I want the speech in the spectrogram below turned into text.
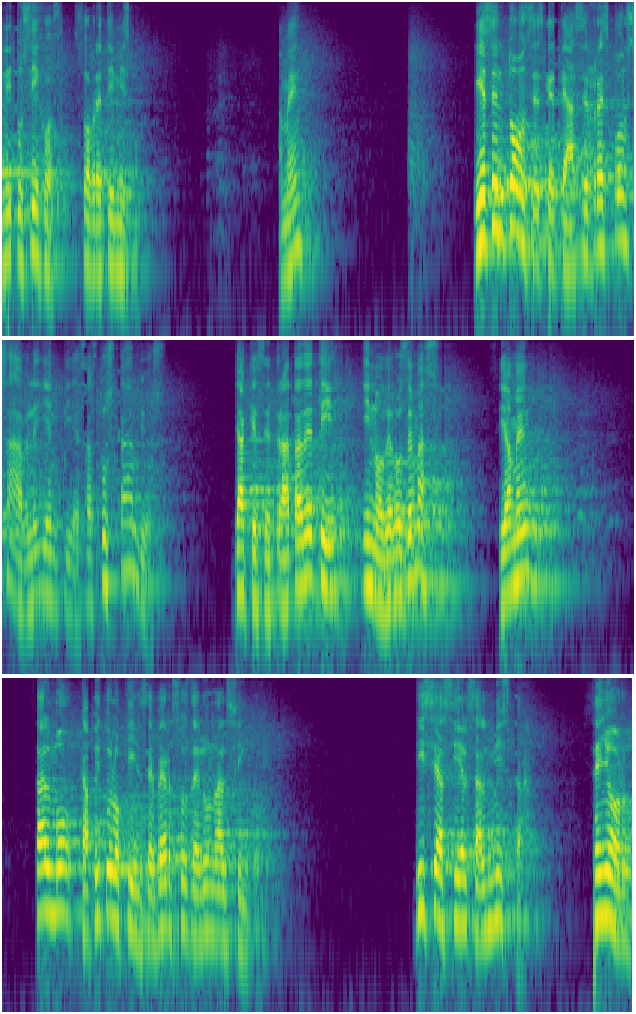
ni tus hijos sobre ti mismo. Amén. Y es entonces que te haces responsable y empiezas tus cambios, ya que se trata de ti y no de los demás. ¿Sí, amén? Salmo capítulo 15, versos del 1 al 5. Dice así el salmista, Señor,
